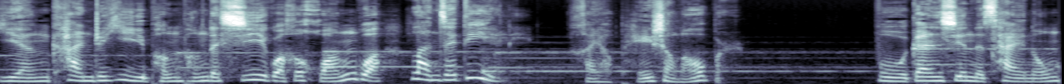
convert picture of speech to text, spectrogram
眼看着一棚棚的西瓜和黄瓜烂在地里，还要赔上老本不甘心的菜农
